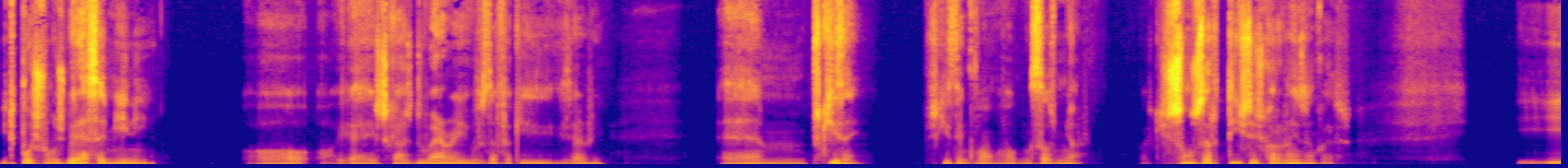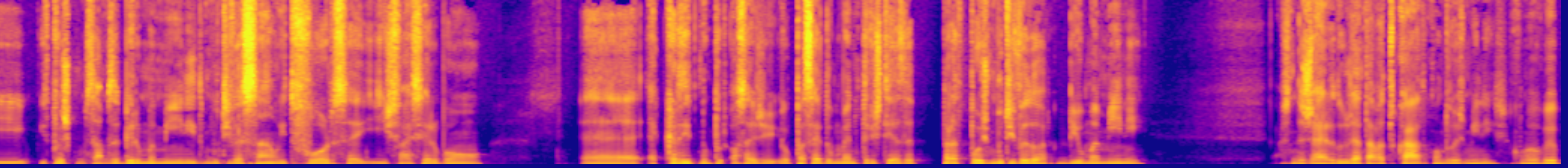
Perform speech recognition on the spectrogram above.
e depois fomos ver essa mini, ou, ou estes gajos do Harry, os da Fuck is Harry. Um, pesquisem, pesquisem que vão, vão conhecê-los melhor. São os artistas que organizam coisas. E, e, depois começámos a ver uma mini de motivação e de força, e isto vai ser bom. Uh, acredito no. Ou seja, eu passei do momento de tristeza para depois motivador. Vi uma mini acho que já era duas, já estava tocado com duas minis. Como eu bebo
